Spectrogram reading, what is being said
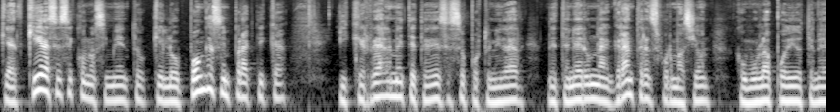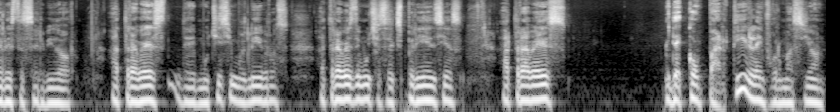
que adquieras ese conocimiento, que lo pongas en práctica y que realmente te des esa oportunidad de tener una gran transformación como lo ha podido tener este servidor, a través de muchísimos libros, a través de muchas experiencias, a través de compartir la información.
